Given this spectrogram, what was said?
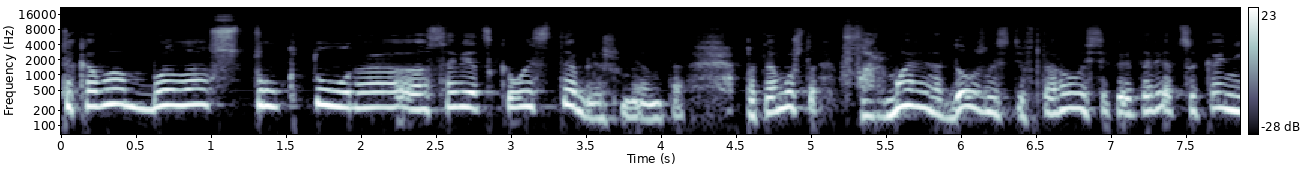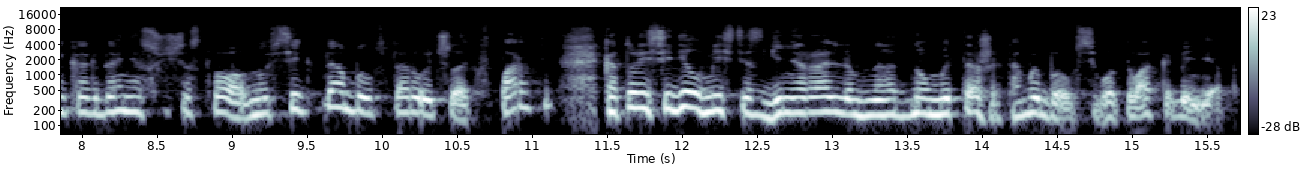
Такова была структура советского истеблишмента, потому что формально должности второго секретаря ЦК никогда не существовало, но всегда был второй человек в партии, который сидел вместе с генеральным на одном этаже. Там и было всего два кабинета.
